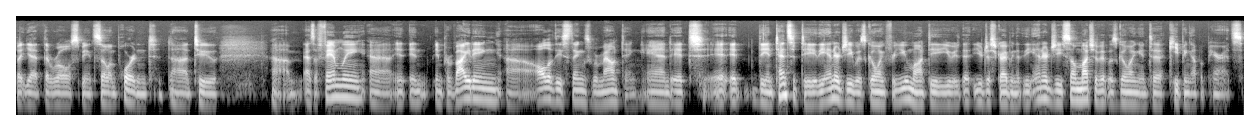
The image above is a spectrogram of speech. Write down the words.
but yet the roles being so important uh, to. Um, as a family, uh, in, in, in providing, uh, all of these things were mounting, and it, it, it the intensity, the energy was going for you, Monte. You you're describing that the energy, so much of it was going into keeping up appearance,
